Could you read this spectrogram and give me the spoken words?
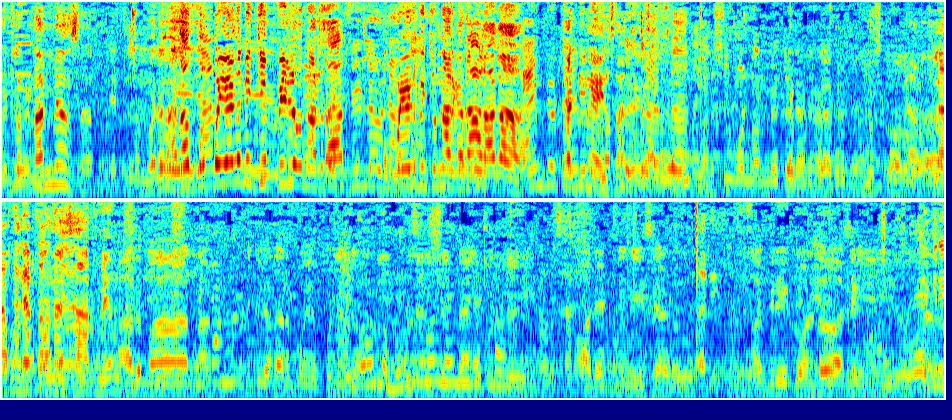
అట్లా నమ్మాం సార్. ముప్పై ఏళ్ళ నుంచి ఫీల్డ్లో ఉన్నారు సార్. ముప్పై ఏళ్ళ నుంచి ఉన్నారు కదా అలాగా? కంటిన్యూ అయింది సార్. మనుషులు కూడా నమ్మేటప్పుడు జాగ్రత్త చూసుకోవాలి. లేకుండా ఎట్లా ఉన్నాయి సార్ మేము? అది మా నాకు ఇప్పటికి కదా అనుభవం ఎప్పటి నుంచో ఉంది. పొజిషన్ బ్యాంక్ ఉంది. ఆడిట్ని చేశాడు అగ్రి గోల్డ్ అగ్రి అగ్రి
